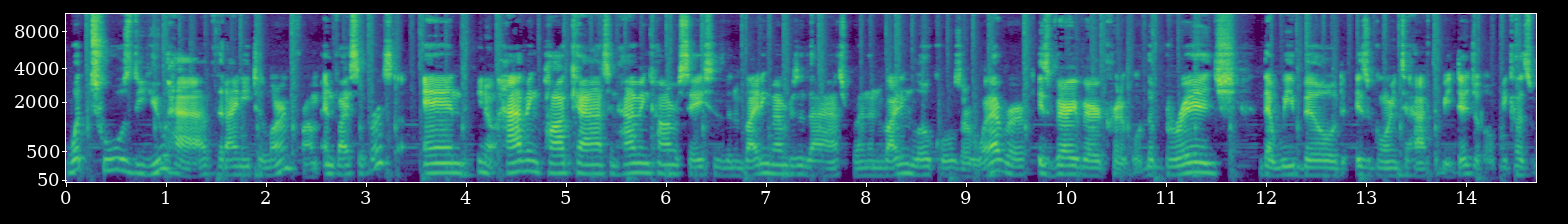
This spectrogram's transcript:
what tools do you have that I need to learn from, and vice versa. And you know, having podcasts and having conversations and inviting members of the diaspora and inviting locals or whatever is very, very critical. The bridge that we build is going to have to be digital because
